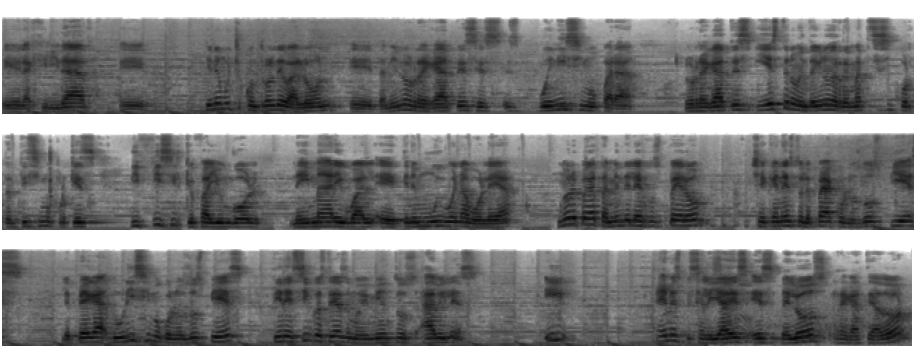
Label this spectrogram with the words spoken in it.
eh, la agilidad, eh, tiene mucho control de balón, eh, también los regates, es, buenísimo para los regates y este 91 de remates es importantísimo porque es difícil que falle un gol. Neymar igual tiene muy buena volea, no le pega también de lejos, pero chequen esto, le pega con los dos pies, le pega durísimo con los dos pies, tiene 5 estrellas de movimientos hábiles y en especialidades es veloz, regateador.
